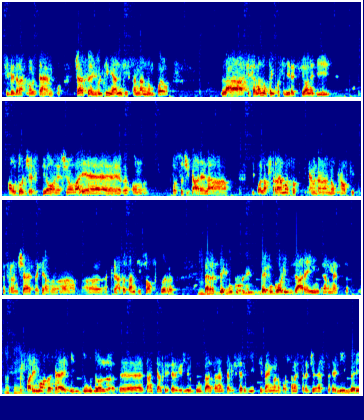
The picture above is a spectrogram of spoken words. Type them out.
si vedrà col tempo. Certo, negli ultimi anni si sta andando un po', la- sta andando un po' in questa direzione di autogestione. Ci sono varie, ho- posso citare la, tipo la Framasoft, che è una no profit francese che ha, ha- ha creato tanti software mm. per degooglizzare internet, okay. per fare in modo che il Doodle, eh, tanti altri servizi YouTube, tanti, tanti altri servizi vengano, possano essere, essere liberi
